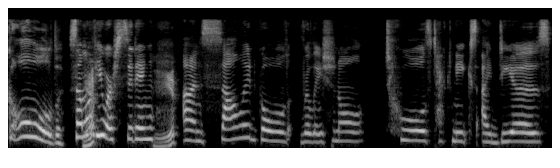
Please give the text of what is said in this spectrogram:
gold. Some Yep. of you are sitting Yep. on solid gold relational tools, techniques, ideas.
